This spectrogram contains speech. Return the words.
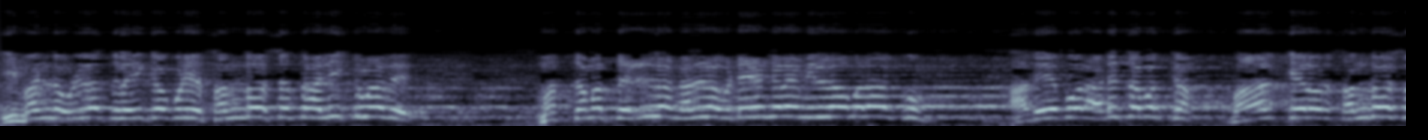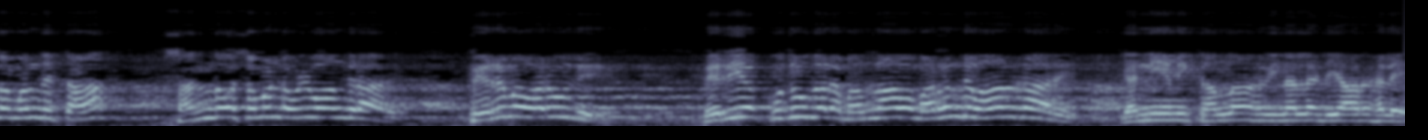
இவன் உள்ளத்தில் வைக்கக்கூடிய சந்தோஷத்தை அளிக்கும் அது. மத்த மத்த எல்லா நல்ல விடயங்களையும் இல்லாமலாக்கும் அதே போல அடுத்த பக்கம் வாழ்க்கையில ஒரு சந்தோஷம் வந்துட்டா சந்தோஷம் உள்வாங்கிறாரு. பெருமை வருவது. பெரிய குதூகலம் அல்லாவ மறந்து வாழ்றாரு. கண்ணியமிக்கு அல்லாஹுவின் நல்லடியார்களே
